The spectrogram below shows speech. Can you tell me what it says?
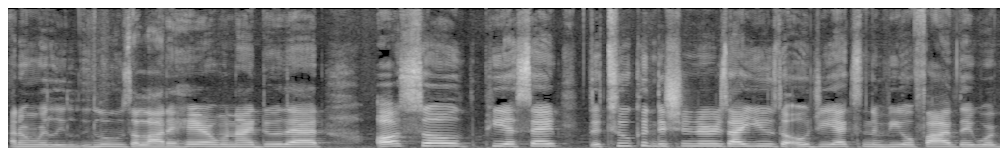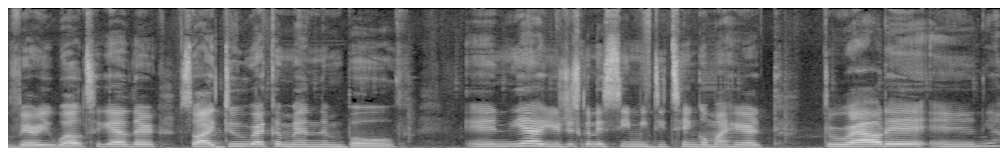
I don't really lose a lot of hair when I do that also, PSA, the two conditioners I use, the OGX and the VO5, they work very well together. So I do recommend them both. And yeah, you're just going to see me detangle my hair throughout it and yeah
